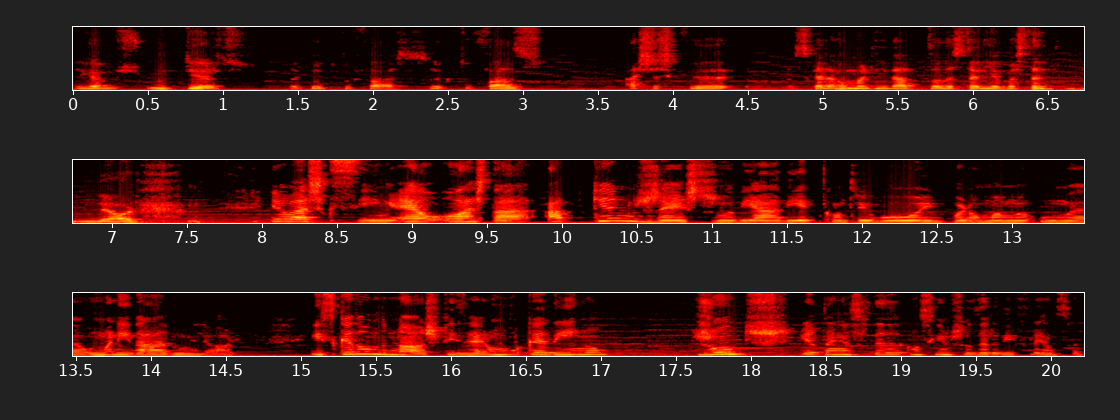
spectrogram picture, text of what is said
digamos, um terço daquilo que tu fazes, que tu fazes, achas que se calhar a humanidade toda estaria bastante melhor? Eu acho que sim, é, lá está. Há pequenos gestos no dia a dia que contribuem para uma, uma humanidade melhor. E se cada um de nós fizer um bocadinho, juntos, eu tenho a certeza que conseguimos fazer a diferença.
